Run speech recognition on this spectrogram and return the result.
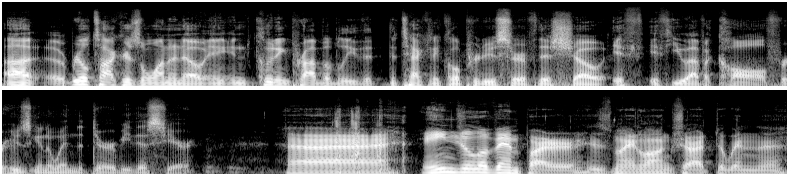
Uh, real talkers will want to know, including probably the, the technical producer of this show, if if you have a call for who's going to win the Derby this year. uh, Angel of Empire is my long shot to win the.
